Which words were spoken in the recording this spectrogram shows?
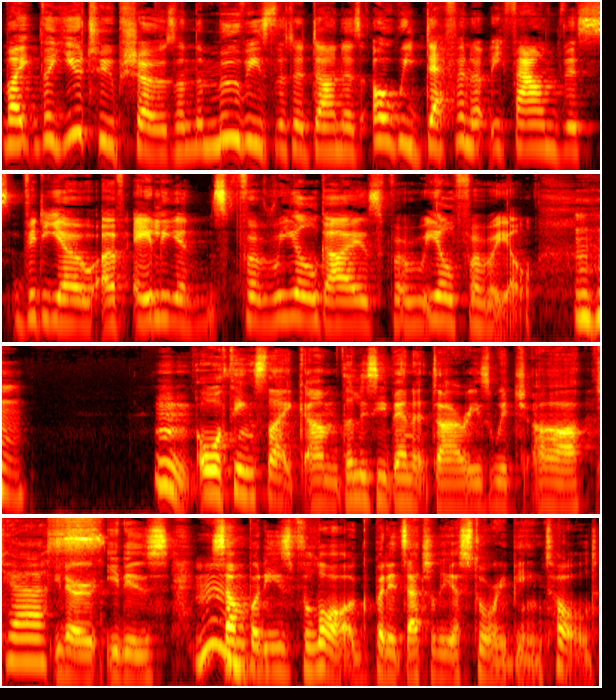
Like the YouTube shows and the movies that are done as, oh, we definitely found this video of aliens for real, guys, for real, for real. Mm-hmm. Mm, or things like um, the Lizzie Bennet diaries, which are, Yes. you know, it is somebody's vlog, but it's actually a story being told.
